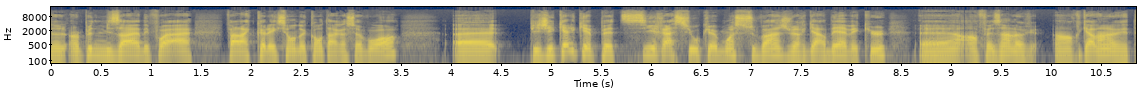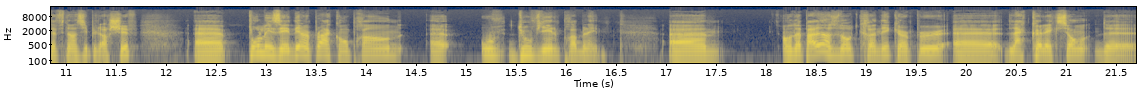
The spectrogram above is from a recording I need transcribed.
un peu de misère des fois à faire la collection de comptes à recevoir. Euh, puis j'ai quelques petits ratios que moi, souvent, je vais regarder avec eux euh, en, faisant leur, en regardant leur état financier puis leurs chiffres pour les aider un peu à comprendre d'où vient le problème. On a parlé dans une autre chronique un peu euh, de la collection de,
